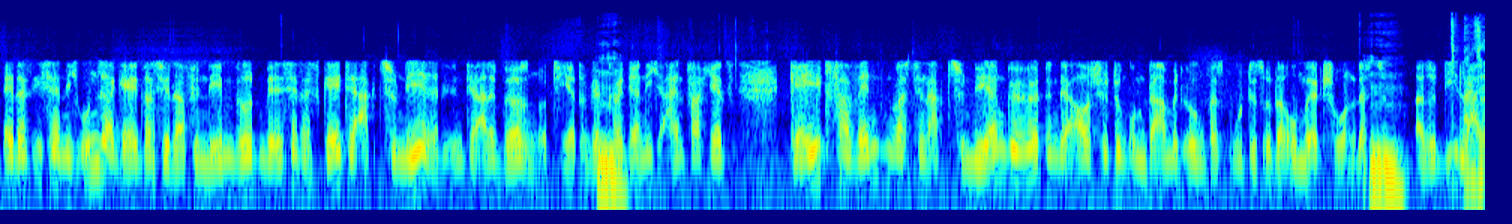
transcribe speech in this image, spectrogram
äh, das ist ja nicht unser Geld, was wir dafür nehmen würden. Das ist ja das Geld der Aktionäre. Die sind ja alle börsennotiert. Und wir mhm. können ja nicht einfach jetzt Geld verwenden, was den Aktionären gehört in der Ausschüttung, um damit irgendwas Gutes oder Umweltschonendes mhm. zu Also die Also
